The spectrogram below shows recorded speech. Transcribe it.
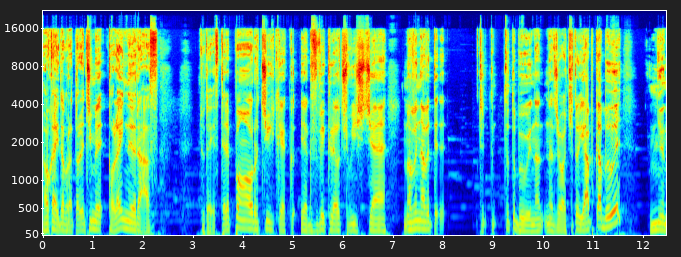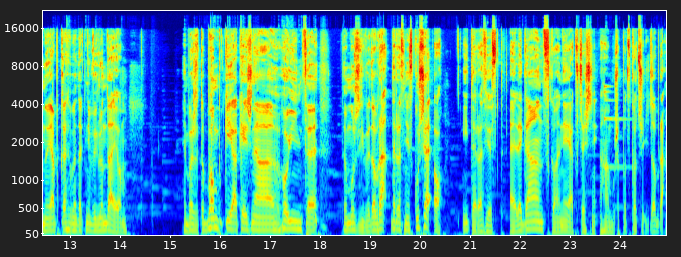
Okej, dobra, to lecimy kolejny raz. Tutaj jest teleporcik, jak, jak zwykle oczywiście. Mamy nawet... e, Czy, co to były na, na drzewach? Czy to jabłka były? Nie no, jabłka chyba tak nie wyglądają. Chyba, że to bombki jakieś na choince. To możliwe. Dobra, teraz nie skuszę. O! I teraz jest elegancko, a nie jak wcześniej. Aha, muszę podskoczyć, dobra.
